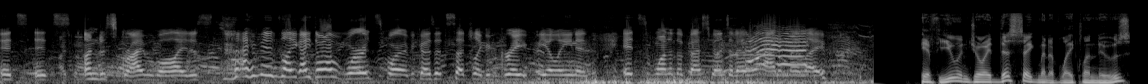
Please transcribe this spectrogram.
it's it's undescribable. I just I mean like I don't have words for it because it's such like a great feeling and it's one of the best ones I've ever had in my life. If you enjoyed this segment of Lakeland News,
